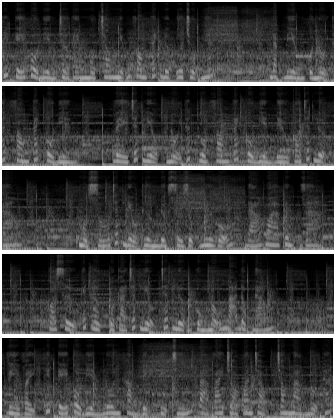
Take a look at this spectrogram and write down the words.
thiết kế cổ điển trở thành một trong những phong cách được ưa chuộng nhất. Đặc điểm của nội thất phong cách cổ điển về chất liệu, nội thất thuộc phong cách cổ điển đều có chất lượng cao. Một số chất liệu thường được sử dụng như gỗ, đá hoa vân, da. Có sự kết hợp của cả chất liệu chất lượng cùng mẫu mã độc đáo. Vì vậy, thiết kế cổ điển luôn khẳng định vị trí và vai trò quan trọng trong mảng nội thất.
